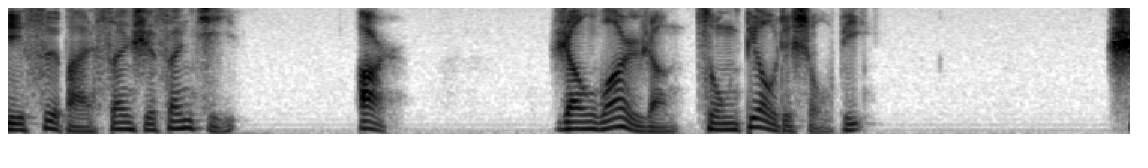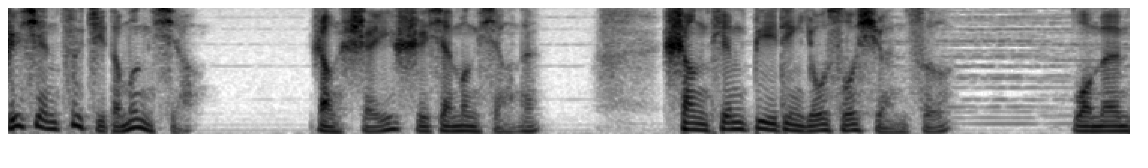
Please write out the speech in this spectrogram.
第四百三十三集，二，让瓦尔让总吊着手臂。实现自己的梦想，让谁实现梦想呢？上天必定有所选择，我们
